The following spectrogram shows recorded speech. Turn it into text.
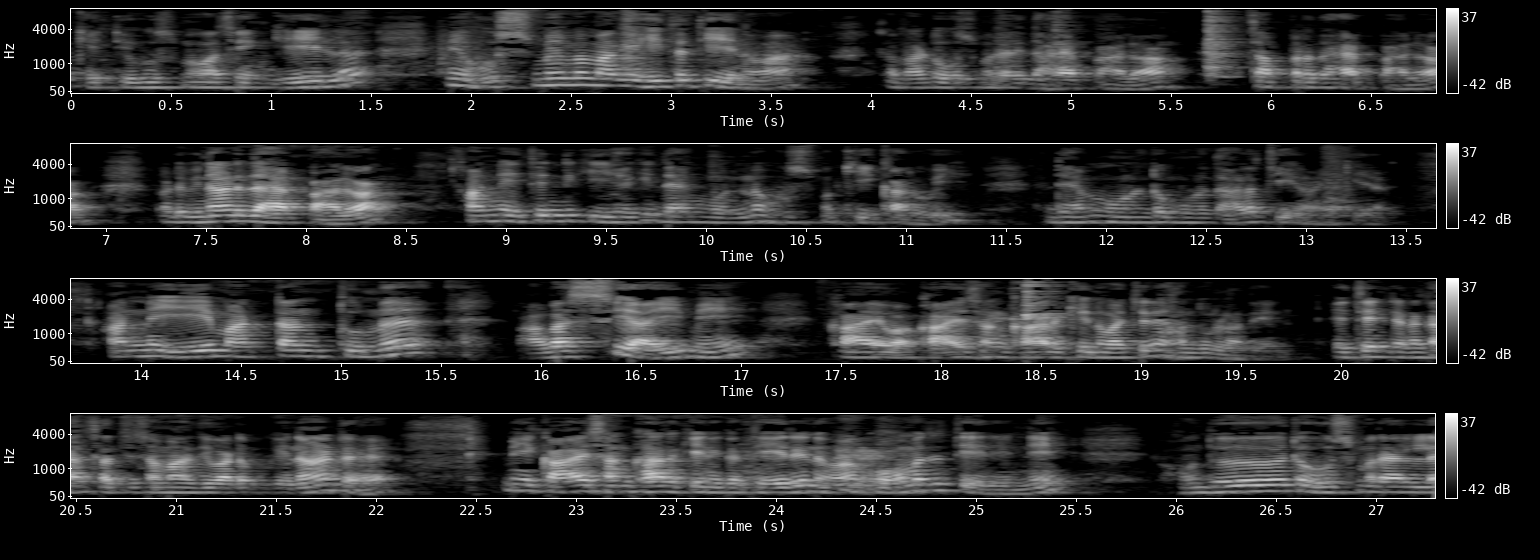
කෙටි හුස්ම වශයෙන් ගිහිල්ලා මේ හුස්මෙම මගේ හිත තියෙනවා. සමහරට හුස්ම රැලි 10ක් 15ක්, තප්පර 10ක් 15ක්, මට විනාඩි 10ක් 15ක්. අන්න එතෙන්ද කීයකි දැන් ඔන්න හුස්ම කී කරුයි. දැන් මූණට මූණ දාලා තියනවා කියලා. අන්න ඒ මට්ටම් තුන අවශ්‍යයි මේ කාය කාය සංඛාර කියන වචනේ හඳුන්වලා දෙන්නේ. එතෙන් යනකන් සති සමාධි වඩපු කෙනාට මේ කාය සංඛාර කියන එක තේරෙනවා කොහොමද තේරෙන්නේ? හොඳට හුස්ම රැල්ල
